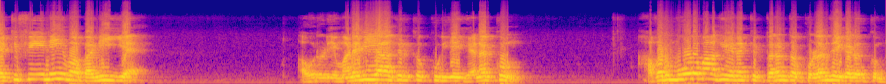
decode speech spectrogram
யக்ஃபீனி வ பனிய. அவருடைய மனைவியாக இருக்கக்கூடிய எனக்கும் அவர் மூலமாக எனக்கு பிறந்த குழந்தைகளுக்கும்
